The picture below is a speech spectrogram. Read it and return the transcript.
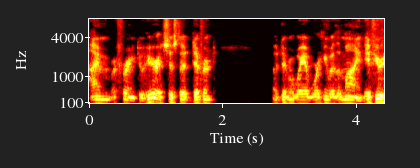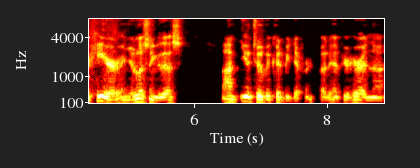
I'm referring to here. It's just a different a different way of working with the mind. If you're here and you're listening to this on YouTube, it could be different. But if you're here in the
